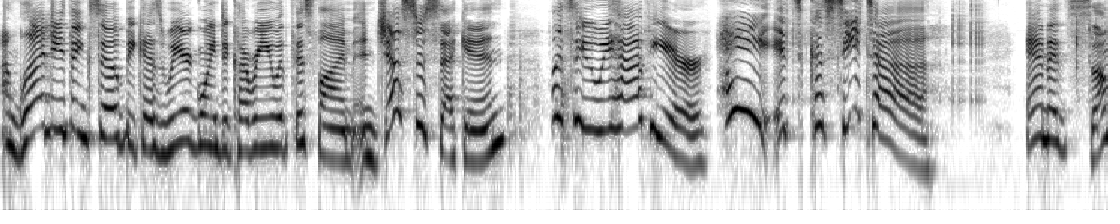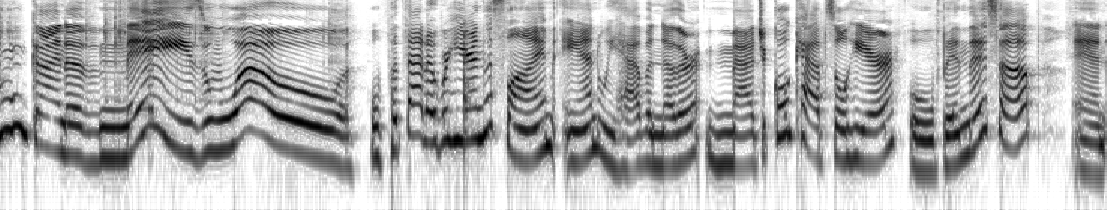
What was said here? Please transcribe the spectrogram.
I'm glad you think so because we are going to cover you with this slime in just a second. Let's see what we have here. Hey, it's Casita. And it's some kind of maze. Whoa! We'll put that over here in the slime. And we have another magical capsule here. Open this up and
